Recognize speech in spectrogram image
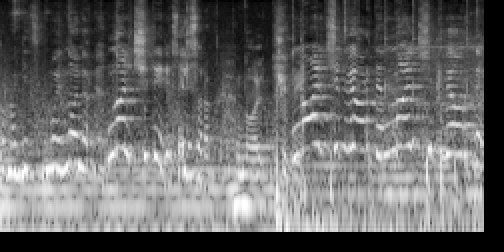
Помогите, мой номер 04 или 40? 04. 04, 04.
